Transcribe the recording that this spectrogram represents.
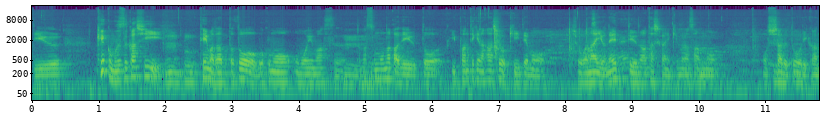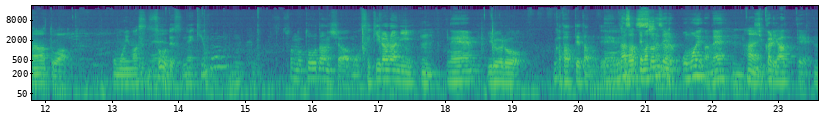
ていう結構難しいうん。うんテーマだったと僕も思います、ん。だからその中で言うと一般的な話を聞いてもしょうがないよねっていうのは確かに木村さんのおっしゃる通りかなとは思いますね。そうですね。基本その登壇者はもう赤裸々にうん。ね。いろいろ語ってたので、それぞれ思いがね、うん。はい。しっかりあって、うん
